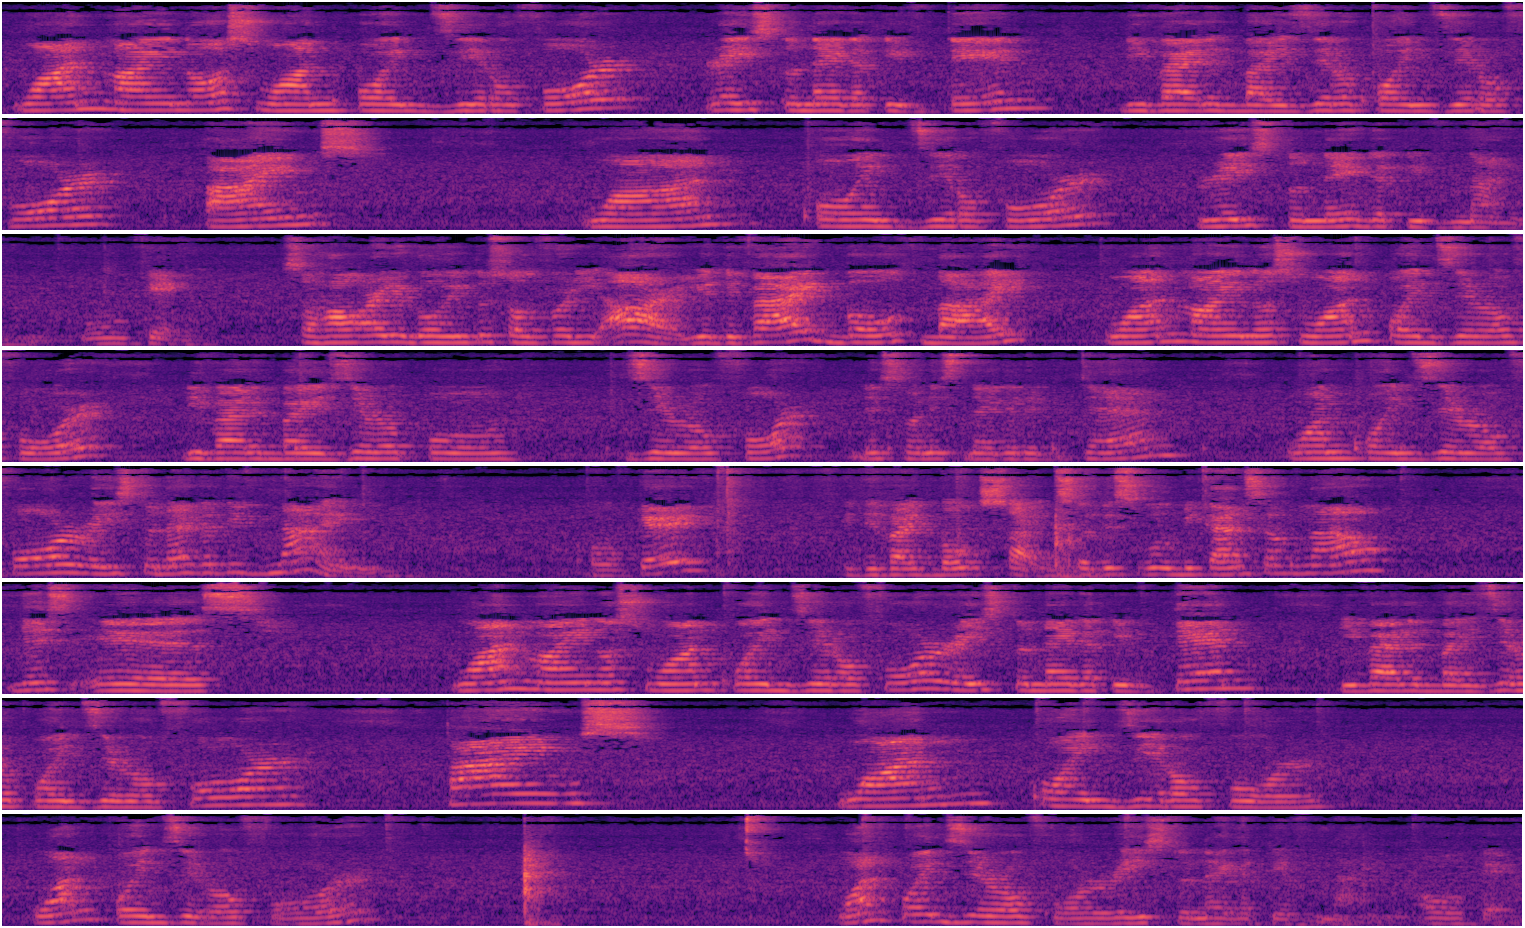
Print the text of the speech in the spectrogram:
1 minus 1.04 raised to negative 10 divided by 0.04 times 1.04 raised to negative 9. Okay. So how are you going to solve for the r? You divide both by 1 minus 1.04 divided by 0 0.04. This one is negative 10. 1.04 raised to negative 9. Okay? You divide both sides. So this will be cancelled now. This is 1 minus 1.04 raised to negative 10 divided by 0.04 times 1.04 1.04 1.04 raised to negative 9. Okay.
